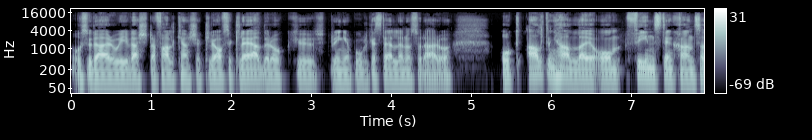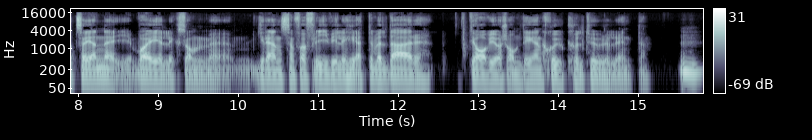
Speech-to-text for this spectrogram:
och sådär och i värsta fall kanske klä av sig kläder och eh, springa på olika ställen och sådär. Och, och allting handlar ju om, finns det en chans att säga nej? Vad är liksom eh, gränsen för frivillighet? Det är väl där det avgörs om det är en sjuk kultur eller inte. Mm.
